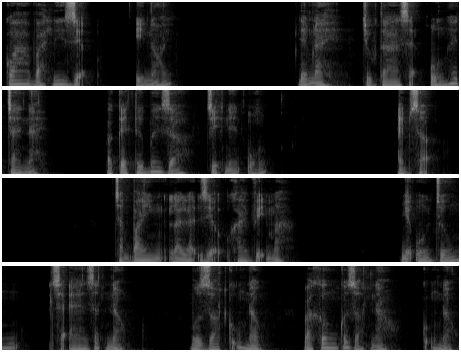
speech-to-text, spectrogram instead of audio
qua vài ly rượu. Y nói, đêm nay chúng ta sẽ uống hết chai này và kể từ bây giờ chỉ nên uống. Em sợ. Champagne là loại rượu khai vị mà. Những uống chúng sẽ rất nồng. Một giọt cũng nồng và không có giọt nào cũng nồng.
